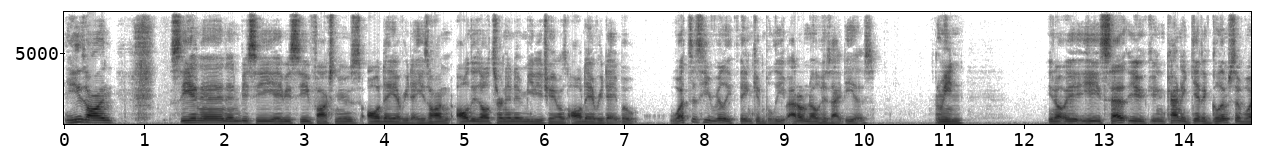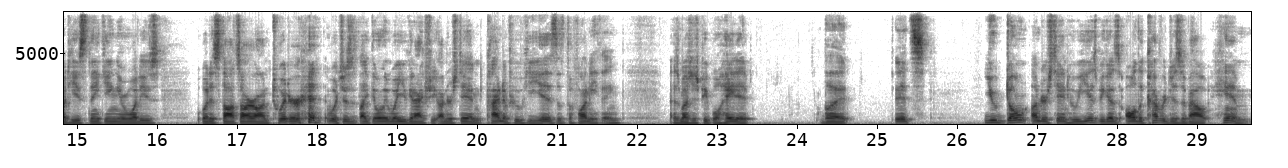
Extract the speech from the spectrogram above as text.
he's on CNN, NBC, ABC, Fox News all day, every day. He's on all these alternative media channels all day, every day. But what does he really think and believe? I don't know his ideas. I mean, you know, he says you can kind of get a glimpse of what he's thinking and what he's what his thoughts are on Twitter, which is like the only way you can actually understand kind of who he is. Is the funny thing, as much as people hate it, but it's you don't understand who he is because all the coverage is about him,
